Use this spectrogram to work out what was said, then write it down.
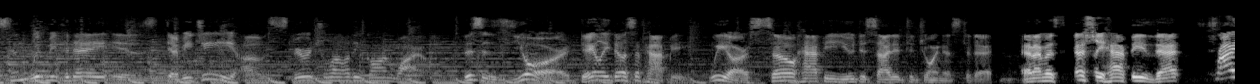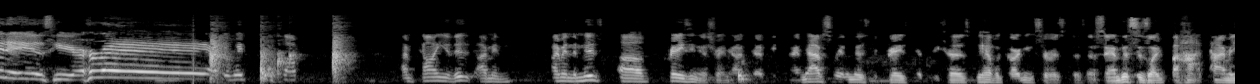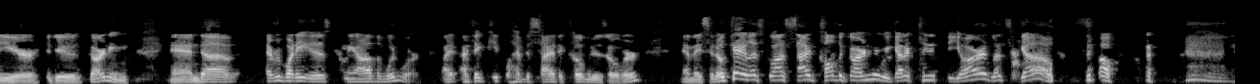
With me today is Debbie G of Spirituality Gone Wild. This is your daily dose of happy. We are so happy you decided to join us today. And I'm especially happy that Friday is here. Hooray! I can wait I'm telling you this, I mean, I'm in the midst of craziness right now, Debbie. I'm absolutely in the midst of craziness because we have a gardening service business and this is like the hot time of year to do gardening. And, uh, everybody is coming out of the woodwork. I, I think people have decided that COVID is over and they said, okay, let's go outside, call the gardener. We got to clean up the yard. Let's go. So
